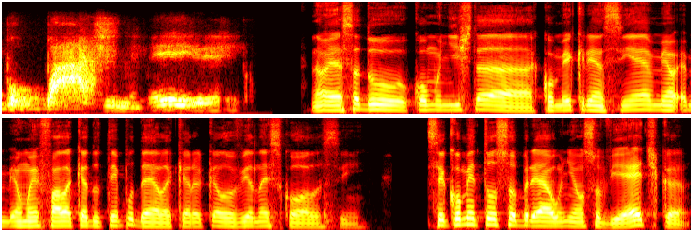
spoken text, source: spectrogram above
bobagem no meio. Não, essa do comunista comer criancinha, minha, minha mãe fala que é do tempo dela, que era o que ela ouvia na escola, assim. Você comentou sobre a União Soviética.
